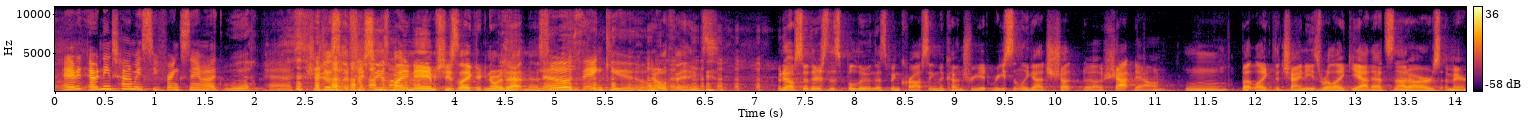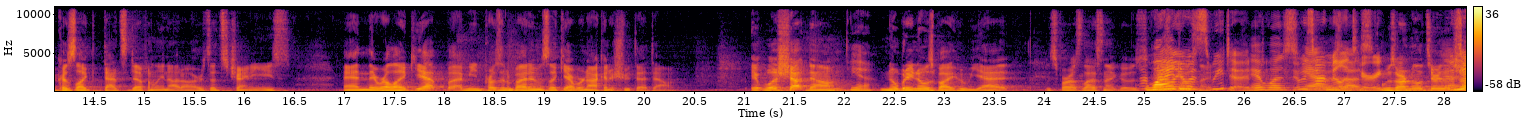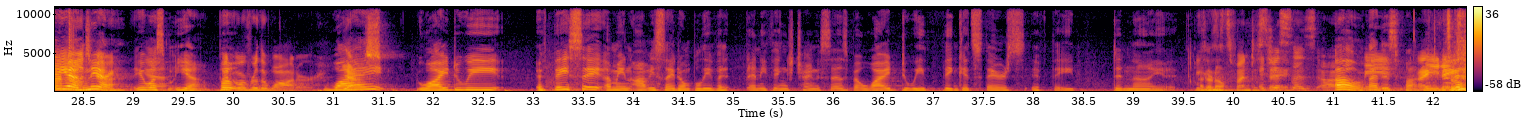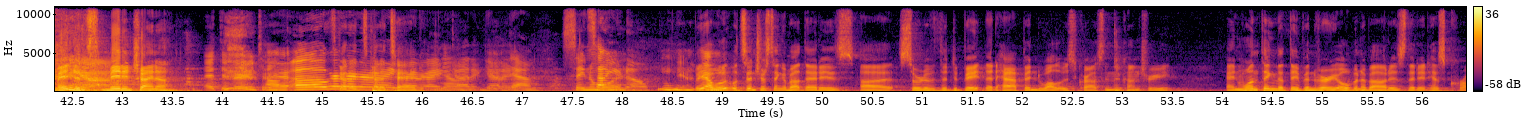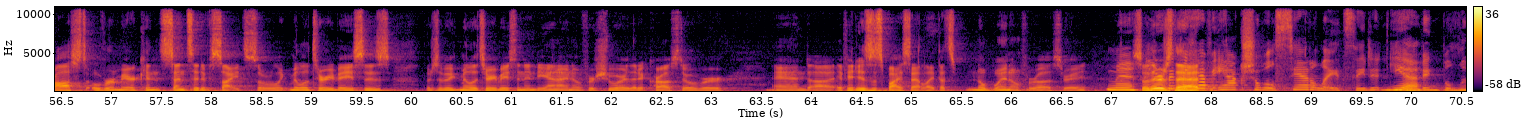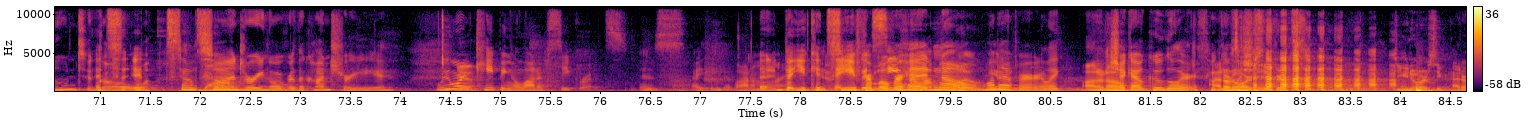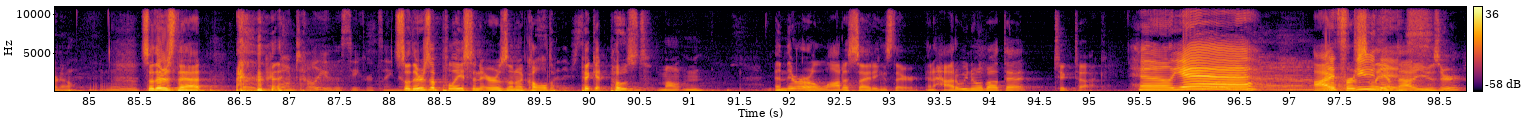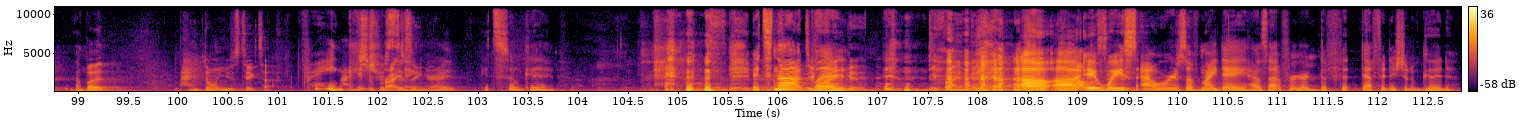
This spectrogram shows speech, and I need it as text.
not? Any, anytime I see Frank's name, I'm like, Ugh, pass. She just, if she sees my name, she's like, ignore that message. no, thank you. no thanks. But no, so there's this balloon that's been crossing the country. It recently got shut, uh, shot down. Mm-hmm. But like the Chinese were like, yeah, that's not ours. America's like, that's definitely not ours. That's Chinese. And they were like, yeah, but I mean, President Biden was like, yeah, we're not going to shoot that down. It was shot down. Yeah. Nobody knows by who yet, as far as last night goes. Why Well, do- it we did. It was- It was yeah, our it was us. military. It was our military that was Yeah, shot our yeah, down? yeah. military. It was, Yeah. yeah. but But over the water. why? Yes. Why do we? If they say, I mean, obviously, I don't believe it, anything China says, but why do we think it's theirs if they deny it? Because don't know. it's fun to It say. just says. Uh, Oh, made, that is fun. I made It think- says made, Yeah. it's made in China. at the very top. oh, of it. right, got a- right, it's got a right, tag. Right, right. Yeah. Got it, got it. Yeah. Say no That's more. how you know. Yeah. But yeah, what's interesting about that is uh, sort of the debate that happened while it was crossing the country. And one thing that they've been very open about is that it has crossed over American sensitive sites. So, like military bases, there's a big military base in Indiana, I know for sure that it crossed over. And uh, if it is a spy satellite, that's no bueno for us, right? Meh. So, there's but that. they have actual satellites. They didn't Yeah. need a big balloon to It's- go it sounds so- wandering over the country. We weren't Yeah. keeping a lot of secrets, is I think the bottom Uh, line. that you can That see you could from see from overhead? a no, balloon. whatever. Like, I don't know. check out Google Earth. Who I don't know gives our a shit? secrets. Do you know our secrets? I don't know. So, there's that. I won't tell you the secrets I know. So there's a place in Arizona called Picket Post Mountain, and there are a lot of sightings there. And how do we know about that? TikTok. Hell yeah, I Let's do personally am not a this. user, but I don't use TikTok. Frank. It's surprising, right? It's so good. it's not, Define but good. Define good. oh, uh, How it is it wastes good? hours of my day. How's that for a defi- definition of good?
